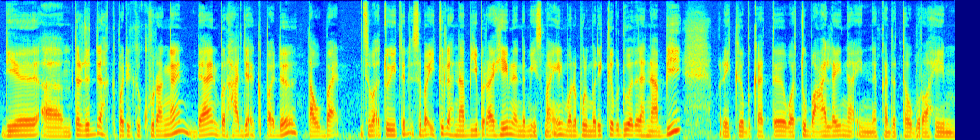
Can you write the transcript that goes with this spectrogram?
dia um, terdedah kepada kekurangan dan berhajat kepada taubat sebab tu itu sebab itulah Nabi Ibrahim dan Nabi Ismail walaupun mereka berdua adalah nabi mereka berkata waktu ba'alaina innaka tawwabur rahim.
